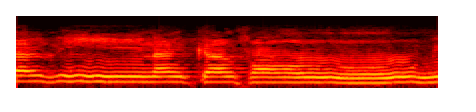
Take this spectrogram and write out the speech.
للذين كفروا من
